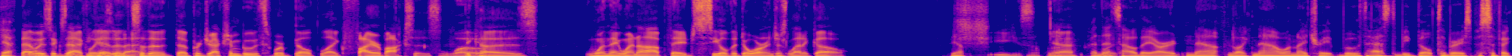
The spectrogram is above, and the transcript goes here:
Yeah. That was exactly because it. of The- that. So the the projection booths were built like fireboxes because when they went up, they'd seal the door and just let it go. Yep. Jeez. Yeah, And that's how they are now. Like now, a nitrate booth has to be built to very specific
